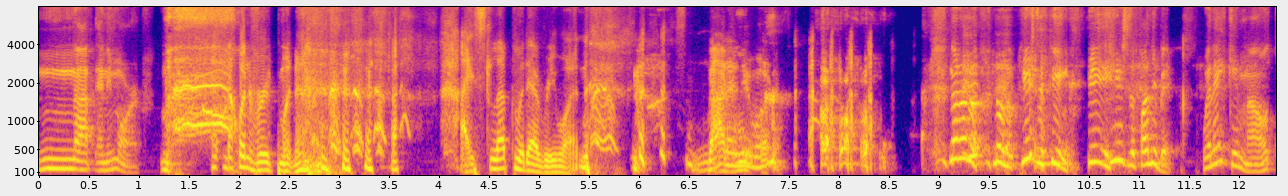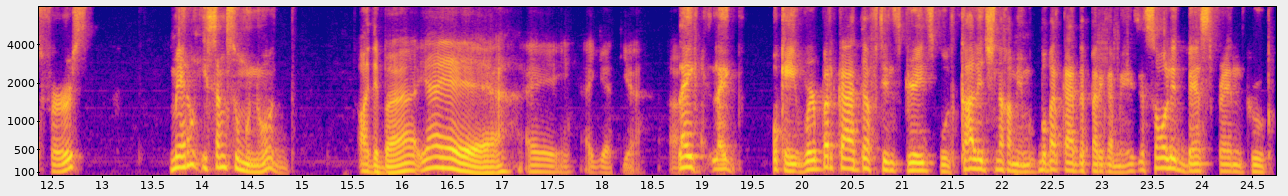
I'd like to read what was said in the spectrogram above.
not anymore. Na-convert mo na. I slept with everyone. not anymore. no, no, no, no, no. Here's the thing. Here's the funny bit. When I came out first, merong isang sumunod. Oh, di ba? Yeah, yeah, yeah. I I get, yeah. Uh, like like okay, we're barkada since grade school. College na kami, magbabarkada pa rin kami. It's a solid best friend group.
